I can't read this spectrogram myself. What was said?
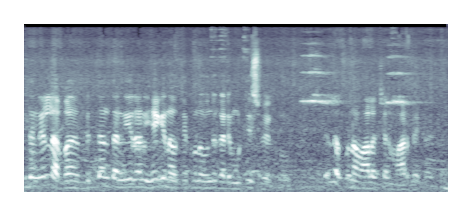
ಇದನ್ನೆಲ್ಲ ಬ ಬಿದ್ದಂಥ ನೀರನ್ನು ಹೇಗೆ ನಾವು ತೆಕ್ಕೊಂಡು ಒಂದು ಕಡೆ ಮುಟ್ಟಿಸಬೇಕು? ಇದೆಲ್ಲ ನಾವು ಆಲೋಚನೆ ಮಾಡಬೇಕಾಗ್ತದೆ.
